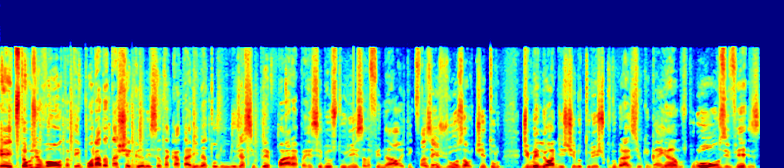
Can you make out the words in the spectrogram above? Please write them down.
Gente, estamos de volta. A temporada está chegando em Santa Catarina, todo mundo já se prepara para receber os turistas, afinal, e tem que fazer jus ao título de melhor destino turístico do Brasil que ganhamos por 11 vezes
